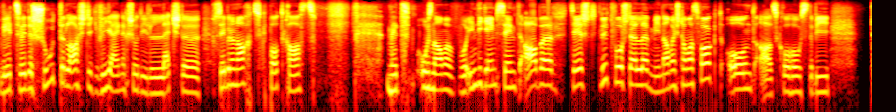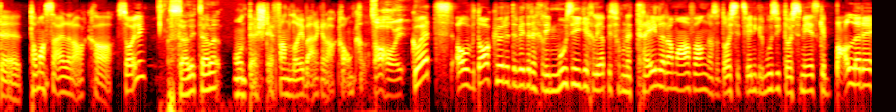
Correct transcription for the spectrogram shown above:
wird es wieder shooterlastig, wie eigentlich schon die letzten 87 Podcasts. Mit Ausnahmen, wo Indie-Games sind. Aber zuerst die Leute vorstellen. Mein Name ist Thomas Vogt und als Co-Host dabei der Thomas Seiler AK Säuli. Salut zusammen. Und der Stefan Leuberger AK Onkel. Ahoi. Gut, auch da hört ihr wieder ein bisschen Musik, ein bisschen etwas von einem Trailer am Anfang. Also da ist jetzt weniger Musik, da ist es mehr das Geballere.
